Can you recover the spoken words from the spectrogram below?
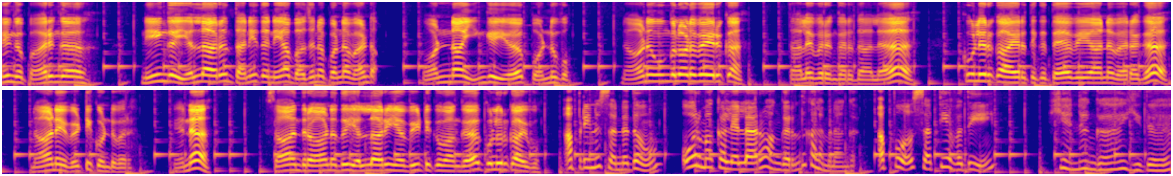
இங்க பாருங்க. நீங்க எல்லாரும் தனித்தனியா பஜனை பண்ண வேண்டாம். ஒன்னா இங்கேயே பண்ணுவோம். நானும் உங்களோடவே இருக்கேன். தலைவருங்கிறதால குளிர் காயறதுக்கு தேவையான விறக நானே வெட்டி கொண்டு வரேன். என்ன? சாயந்தரம் ஆனது எல்லாரும் என் வீட்டுக்கு வாங்க குளிர் காய்வோம். அப்படின்னு சொன்னதும் ஊர் மக்கள் எல்லாரும் அங்கிருந்து கிளம்புனாங்க. அப்போ சத்யவதி என்னங்க இது?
